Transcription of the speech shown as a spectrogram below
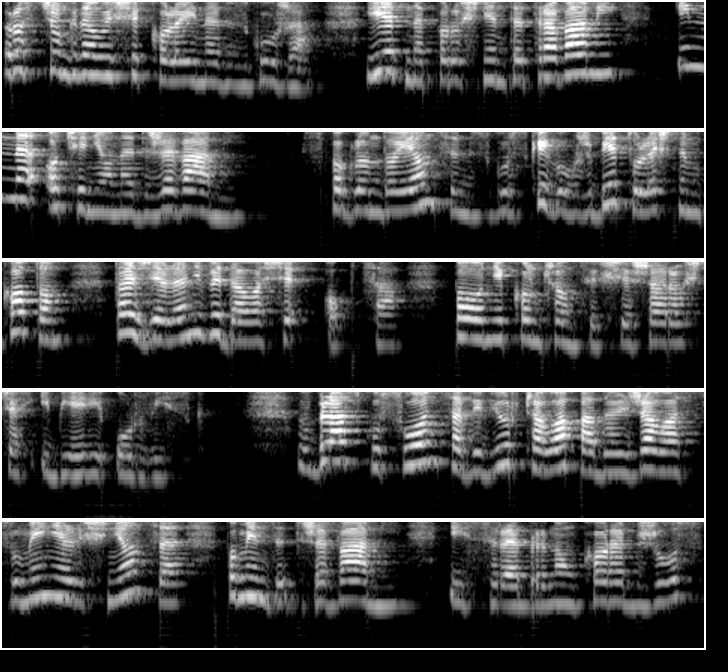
rozciągnęły się kolejne wzgórza, jedne porośnięte trawami, inne ocienione drzewami. Spoglądającym z górskiego grzbietu leśnym kotom ta zieleń wydała się obca po niekończących się szarościach i bieli urwisk. W blasku słońca wiewiórcza łapa dojrzała strumienie lśniące pomiędzy drzewami i srebrną korę brzus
